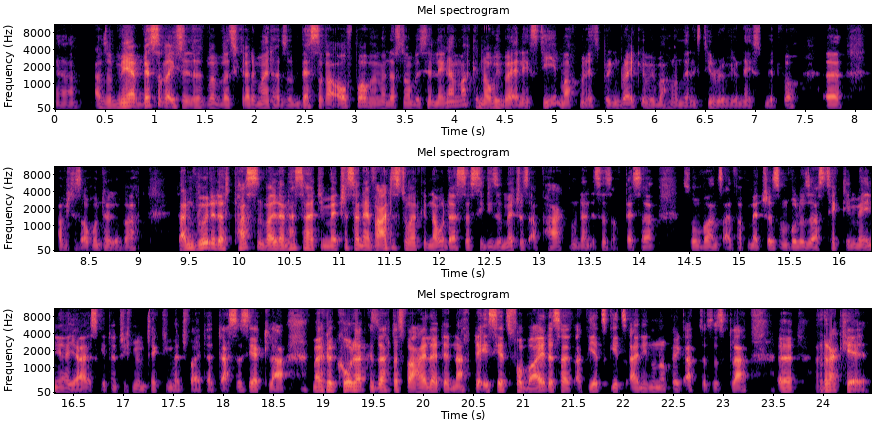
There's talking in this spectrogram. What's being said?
Ja, also mehr besserer ich was ich gerade meinte, also ein besserer Aufbau, wenn man das noch ein bisschen länger macht, genau wie bei NXT, macht man jetzt Spring Breaker, wir machen unser NXT-Review nächsten Mittwoch, äh, habe ich das auch untergebracht. Dann würde das passen, weil dann hast du halt die Matches, dann erwartest du halt genau das, dass sie diese Matches abhaken und dann ist das auch besser. So waren es einfach Matches und wo du sagst, Tag Team Mania, ja, es geht natürlich mit dem Tag Team Match weiter. Das ist ja klar. Michael Cole hat gesagt, das war Highlight der Nacht, der ist jetzt vorbei, das heißt, ab jetzt geht es eigentlich nur noch bergab, das ist klar. Äh, Raquel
